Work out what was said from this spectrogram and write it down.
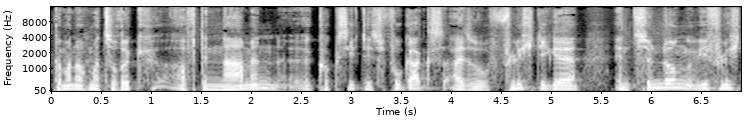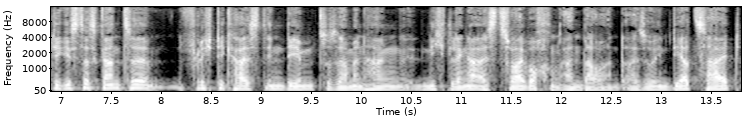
Kommen wir nochmal zurück auf den Namen äh, Coxitis fugax, also flüchtige Entzündung. Wie flüchtig ist das Ganze? Flüchtig heißt in dem Zusammenhang nicht länger als zwei Wochen andauernd. Also in der Zeit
